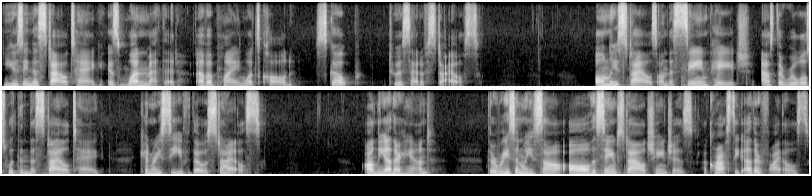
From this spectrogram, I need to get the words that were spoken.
Using the style tag is one method of applying what's called scope to a set of styles. Only styles on the same page as the rules within the style tag can receive those styles. On the other hand, the reason we saw all the same style changes across the other files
